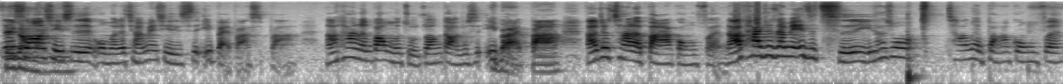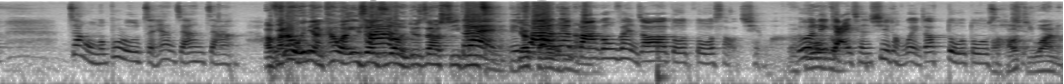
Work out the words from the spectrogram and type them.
那时候其实我们的墙面其实是一百八十八，然后他能帮我们组装到就是一百八，然后就差了八公分，然后他就在那边一直迟疑，他说 差了八公分，这样我们不如怎样怎样怎样。啊，反正我跟你讲，看完预算之后，你就知道 CP 值对你差了那。八公分，你知道要多多少钱吗？呃如果你改成系统柜，你知道多多哦少钱？好几万哦。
